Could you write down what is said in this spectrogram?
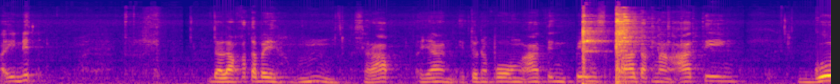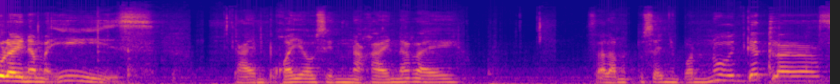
Ainit. Dalang katabay. Mm, sarap. Ayan, ito na po ang ating finished product ng ating gulay na mais. Kain po kayo, sino nakain na rin. Salamat po sa inyong panonood. God bless!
